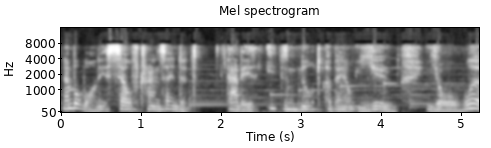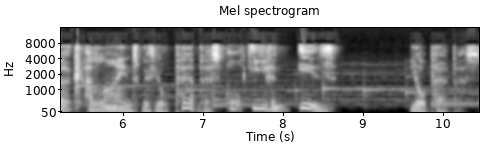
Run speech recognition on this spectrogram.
Number one it's self transcendent. That is, it's not about you. Your work aligns with your purpose or even is your purpose.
